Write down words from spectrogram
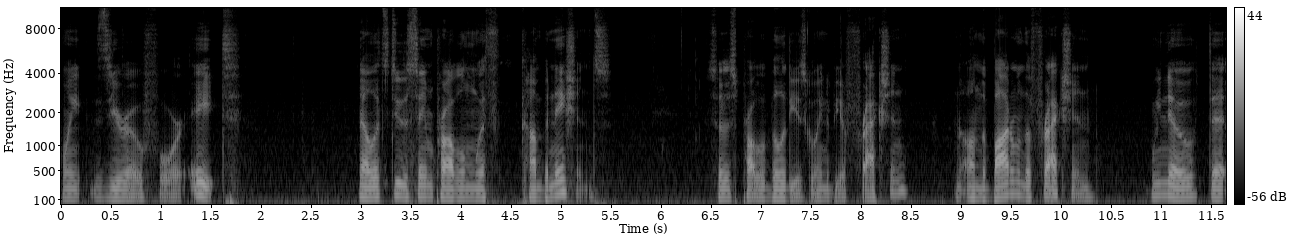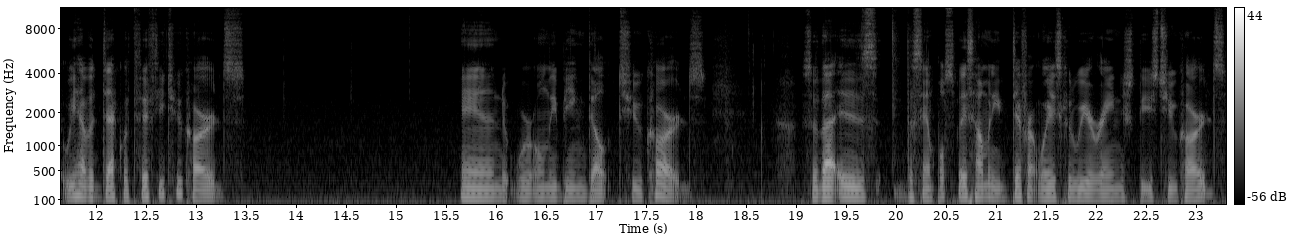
0.048. Now let's do the same problem with combinations. So this probability is going to be a fraction. And on the bottom of the fraction, we know that we have a deck with 52 cards, and we're only being dealt two cards. So that is the sample space. How many different ways could we arrange these two cards?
